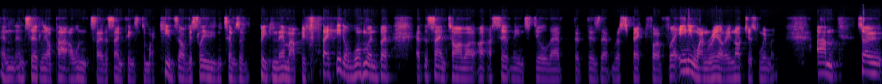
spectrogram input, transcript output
and and certainly I part I wouldn't say the same things to my kids, obviously, in terms of beating them up if they hit a woman. But at the same time, I, I certainly instill that that there's that respect for for anyone really, not just women. Um, so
